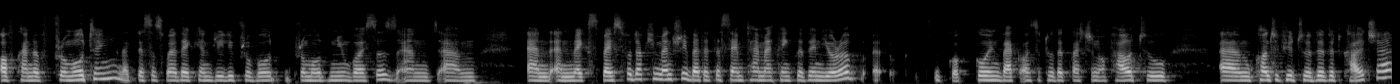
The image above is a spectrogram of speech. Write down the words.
of kind of promoting like this is where they can really promote promote new voices and um, and and make space for documentary but at the same time i think within europe uh, going back also to the question of how to um, contribute to a vivid culture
